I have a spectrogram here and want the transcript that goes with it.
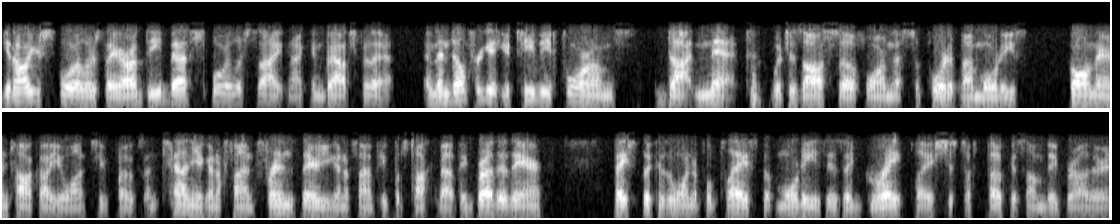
Get all your spoilers. They are the best spoiler site, and I can vouch for that. And then don't forget your TVForums.net, which is also a forum that's supported by Morty's. Go on there and talk all you want to, folks. I'm telling you, you're going to find friends there. You're going to find people to talk about Big Brother there. Facebook is a wonderful place, but Morty's is a great place just to focus on Big Brother,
